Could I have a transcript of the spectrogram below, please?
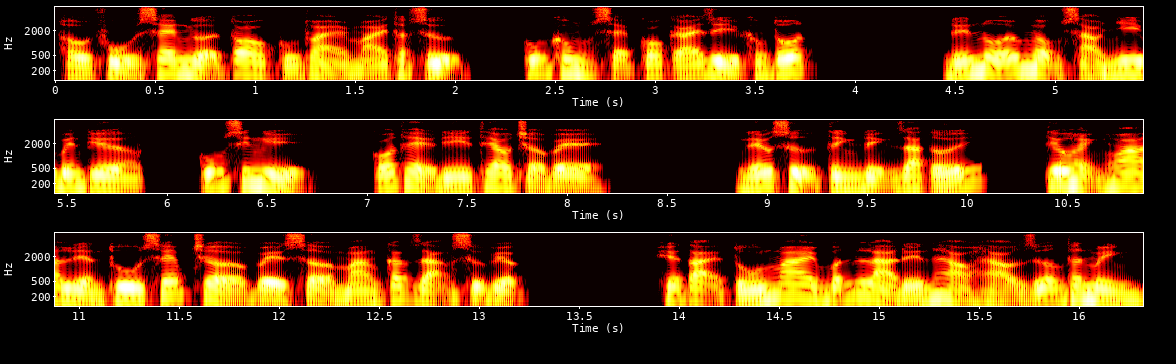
hầu phủ xe ngựa to cũng thoải mái thật sự, cũng không sẽ có cái gì không tốt. Đến nỗi mộng xảo nhi bên kia, cũng xin nghỉ, có thể đi theo trở về. Nếu sự tình định ra tới, tiêu hạnh hoa liền thu xếp trở về sở mang các dạng sự việc. Hiện tại Tú Mai vẫn là đến hảo hảo dưỡng thân mình,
